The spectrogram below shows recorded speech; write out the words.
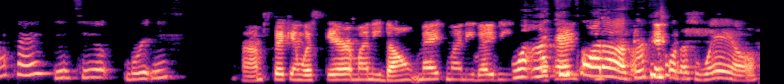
Okay, good tip, Brittani. I'm sticking with scared money. Don't make money, baby. Well, Auntie okay? taught us. Auntie taught us well.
